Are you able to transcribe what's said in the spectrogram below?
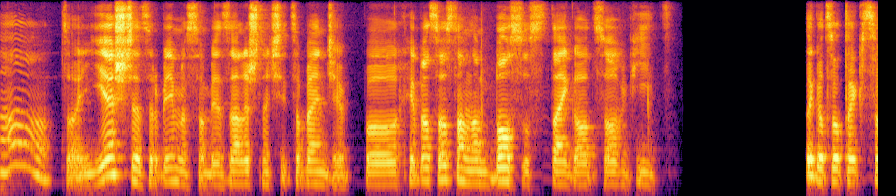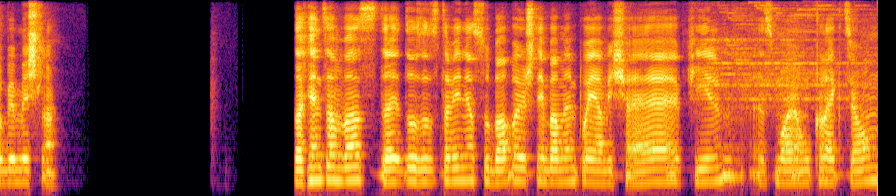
O, to jeszcze zrobimy sobie w zależności co będzie, bo chyba został nam bossu z tego co widzę. Z tego co tak sobie myślę. Zachęcam Was do, zostawienia suba, bo już niebawem pojawi się film z moją kolekcją,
